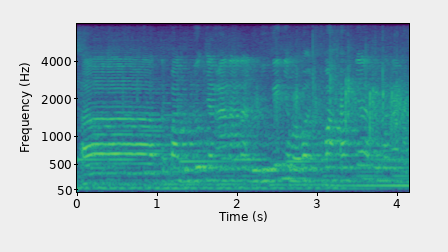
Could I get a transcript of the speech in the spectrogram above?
Uh, tempat duduk yang anak-anak dudukin ya bapak. Wakafnya teman-anak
